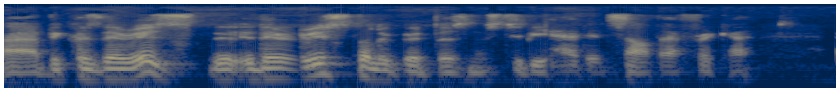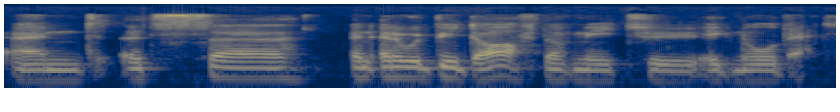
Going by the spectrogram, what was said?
uh, because there is there is still a good business to be had in South Africa, and it's uh, and, and it would be daft of me to ignore that.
